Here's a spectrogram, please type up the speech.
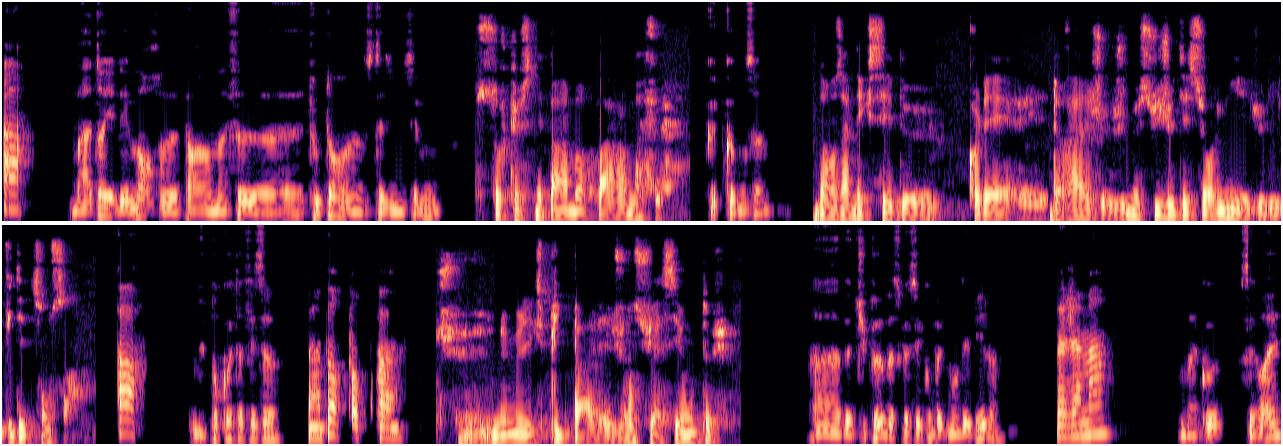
Ah, Bah attends, il y a des morts euh, par arme à feu euh, tout le temps hein, aux États-Unis, c'est bon. Sauf que ce n'est pas un mort par arme à feu. Que- comment ça? Dans un excès de colère et de rage, je me suis jeté sur lui et je l'ai vidé de son sang. Ah, Mais pourquoi t'as fait ça? Peu importe pourquoi? Je ne me l'explique pas et j'en suis assez honteux. Ah bah tu peux parce que c'est complètement débile. Benjamin, Bah quoi? C'est vrai?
